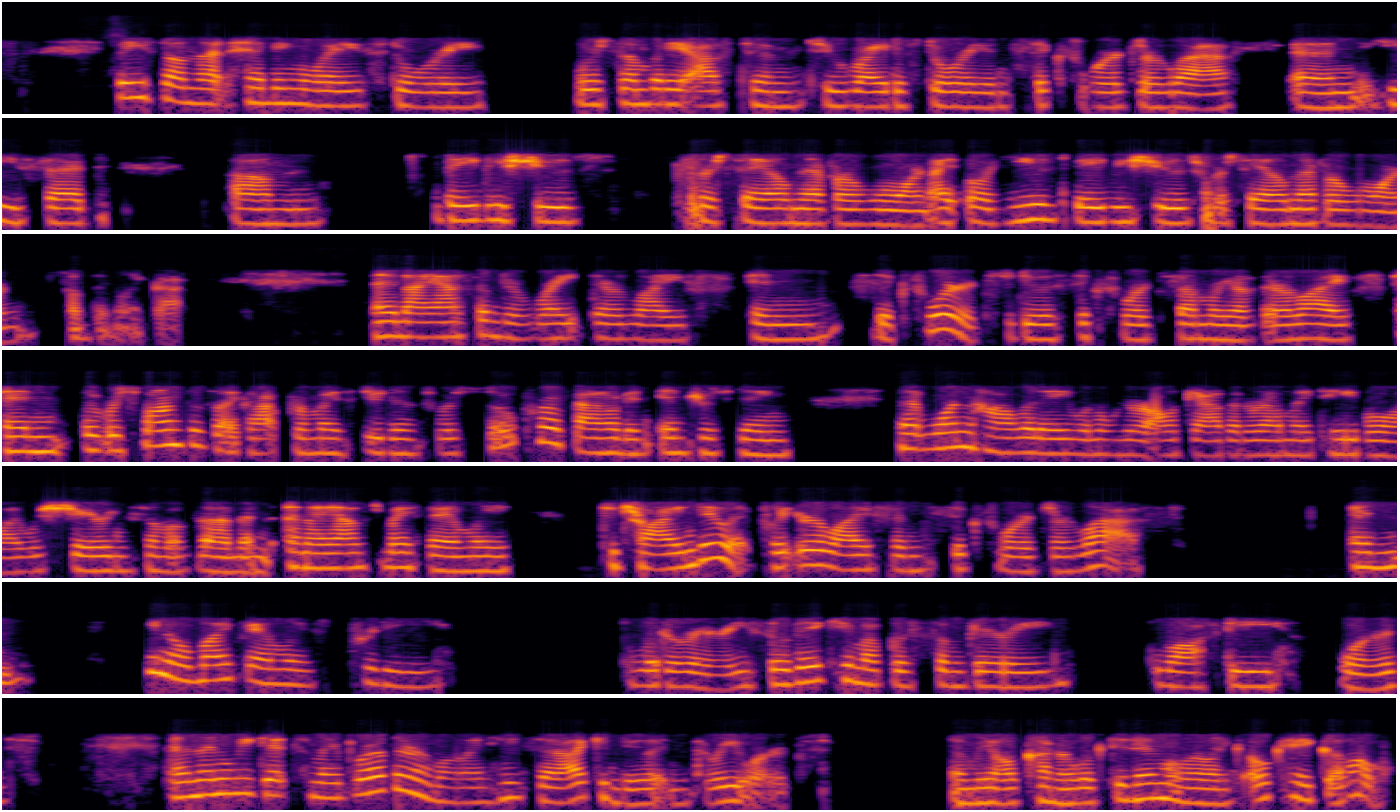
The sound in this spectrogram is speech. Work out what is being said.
based on that Hemingway story where somebody asked him to write a story in six words or less and he said, um, "Baby shoes for sale, never worn, I, or used baby shoes for sale, never worn, something like that. And I asked them to write their life in six words, to do a six word summary of their life. And the responses I got from my students were so profound and interesting that one holiday when we were all gathered around my table, I was sharing some of them. And, and I asked my family to try and do it. Put your life in six words or less. And, you know, my family's pretty literary, so they came up with some very lofty words. And then we get to my brother in law, and he said, I can do it in three words. And we all kind of looked at him and we're like, okay, go.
